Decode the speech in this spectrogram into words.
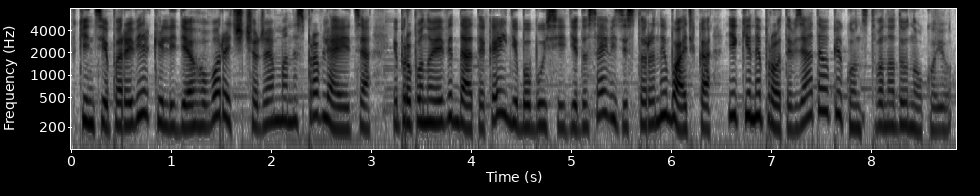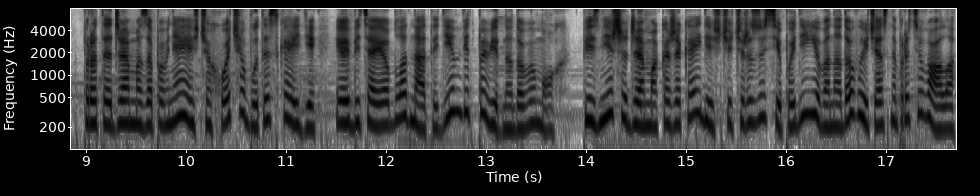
В кінці перевірки Лідія говорить, що Джемма не справляється, і пропонує віддати Кейді бабусі й дідусеві зі сторони батька, які не проти взяти опікунство над онукою. Проте Джемма запевняє, що хоче бути з Кейді і обіцяє обладнати дім відповідно до вимог. Пізніше Джемма каже Кейді, що через усі події вона довгий час не працювала,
